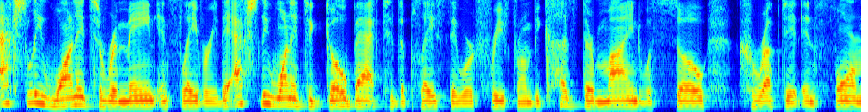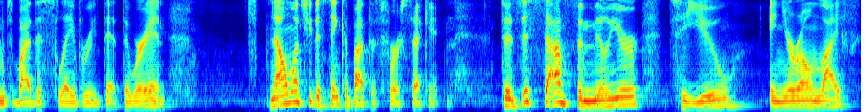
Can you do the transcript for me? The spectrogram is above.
actually wanted to remain in slavery. They actually wanted to go back to the place they were free from because their mind was so corrupted and formed by the slavery that they were in. Now, I want you to think about this for a second. Does this sound familiar to you in your own life?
